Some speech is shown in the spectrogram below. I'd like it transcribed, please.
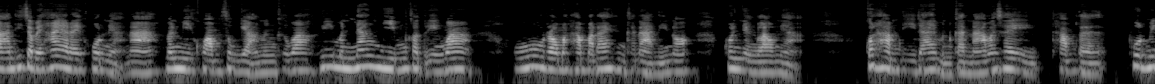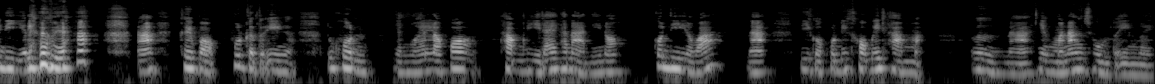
การที่จะไปให้อะไรคนเนี่ยนะ มันมีความสุขอย่างหนึ่งคือว่าเฮ้ยมันนั่งยิ้มกับตัวเองว่า โอ้เรามาทำมาได้ถึงขนาดนี้เนาะคนอย่างเราเนี่ย ก็ทำดีได้เหมือนกันนะ ไม่ใช่ทำแต่พูดไม่ดีอะไรแบบเนี้ยนะเคยบอกพูดกับตัวเองอะทุกคน อย่างน้อยเราก็ทำดีได้ขนาดนี้เนาะก็ดีแล้วะนะดีกว่าคนที่เขาไม่ทำอะ เออนะยังมานั่งชมตัวเองเลย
